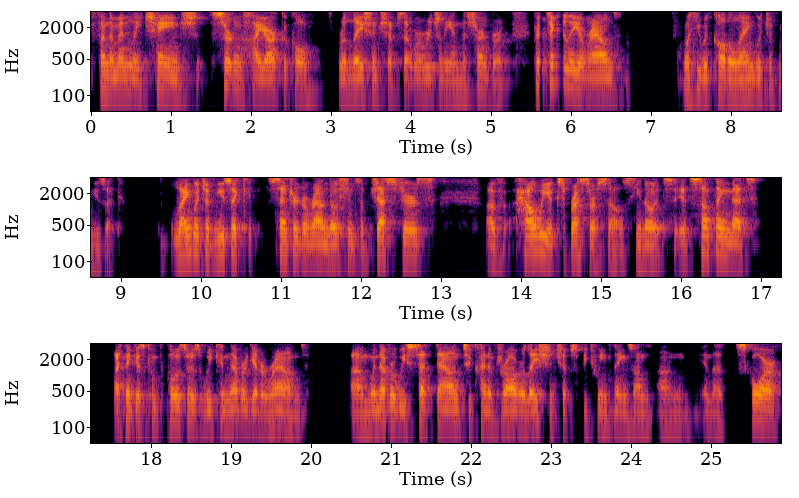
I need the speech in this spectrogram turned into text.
fundamentally change certain hierarchical relationships that were originally in the Schoenberg, particularly around what he would call the language of music. Language of music centered around notions of gestures, of how we express ourselves. You know, it's it's something that I think as composers we can never get around. Um, whenever we set down to kind of draw relationships between things on, on in the score,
